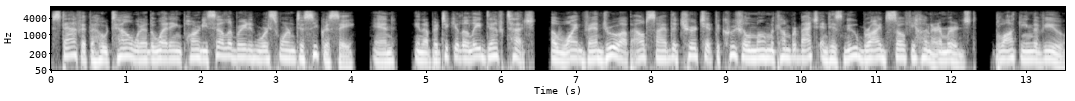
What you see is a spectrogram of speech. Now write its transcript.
staff at the hotel where the wedding party celebrated were sworn to secrecy, and, in a particularly deft touch, a white van drew up outside the church at the crucial moment Cumberbatch and his new bride Sophie Hunter emerged, blocking the view.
